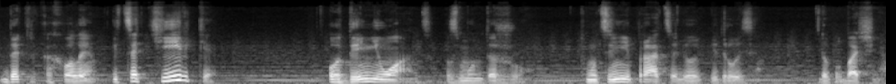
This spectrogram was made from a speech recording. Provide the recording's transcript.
декілька хвилин. І це тільки один нюанс з монтажу. Тому цінні праці, любі друзі. До побачення.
